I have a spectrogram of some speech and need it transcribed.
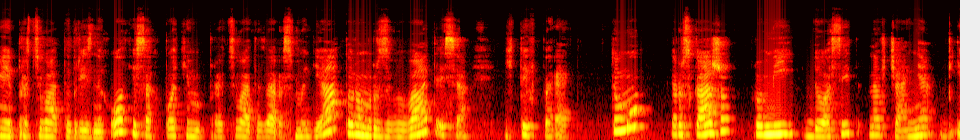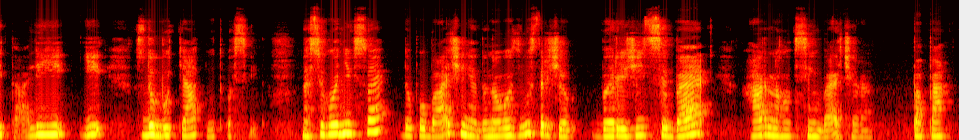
е, працювати в різних офісах, потім працювати зараз медіатором, розвиватися, йти вперед. Тому розкажу про мій досвід навчання в Італії і здобуття тут освіт. На сьогодні все. До побачення, до нових зустрічей. Бережіть себе, гарного всім вечора. Па-па!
